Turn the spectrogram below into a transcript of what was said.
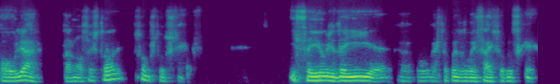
ao olhar para a nossa história, somos todos cegos. E saiu-lhe daí esta coisa do ensaio sobre o cegueiro.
